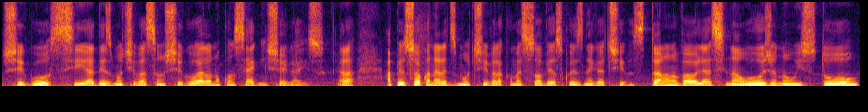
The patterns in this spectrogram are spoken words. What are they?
chegou, se a desmotivação chegou, ela não consegue enxergar isso. Ela, a pessoa quando ela desmotiva, ela começa só a ver as coisas negativas. Então ela não vai olhar assim, não, hoje eu não estou,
